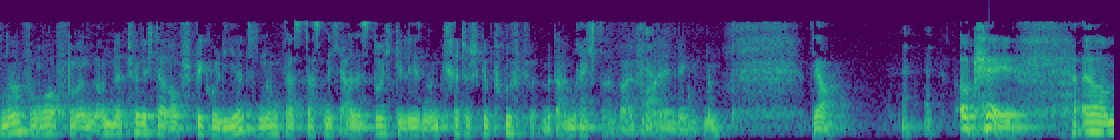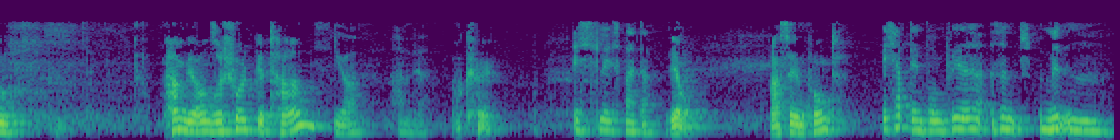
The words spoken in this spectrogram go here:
ne, worauf man und natürlich darauf spekuliert, ne, dass das nicht alles durchgelesen und kritisch geprüft wird mit einem Rechtsanwalt vor ja. allen Dingen. Ne. Ja. Okay. Ähm, haben wir unsere Schuld getan? Ja, haben wir. Okay. Ich lese weiter. Ja. Hast du den Punkt? Ich habe den Punkt. Wir sind mitten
